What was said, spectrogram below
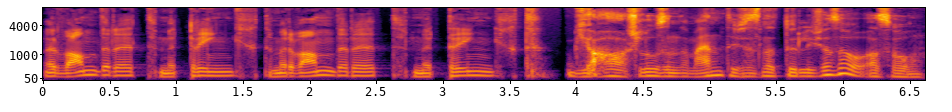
Man wandert, man trinkt, man wandert, man trinkt. Ja, Schluss und am Ende ist es natürlich schon so. Also,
